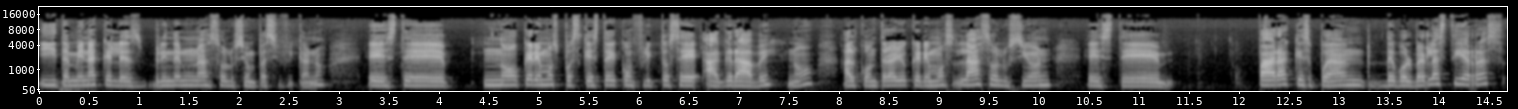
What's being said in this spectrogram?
y también a que les brinden una solución pacífica, ¿no? Este, no queremos pues que este conflicto se agrave, ¿no? Al contrario, queremos la solución este para que se puedan devolver las tierras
